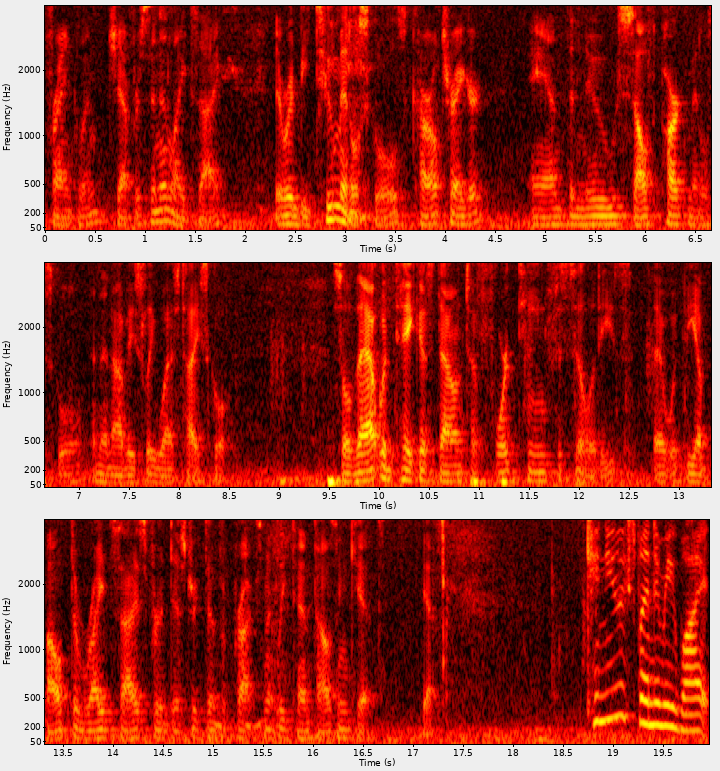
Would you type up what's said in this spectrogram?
Franklin, Jefferson, and Lakeside. There would be two middle schools, Carl Traeger and the new South Park Middle School, and then obviously West High School. So that would take us down to 14 facilities. That would be about the right size for a district of approximately 10,000 kids. Yes. Can you explain to me why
